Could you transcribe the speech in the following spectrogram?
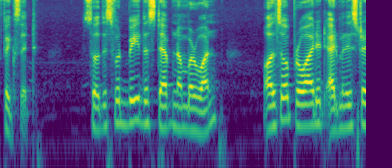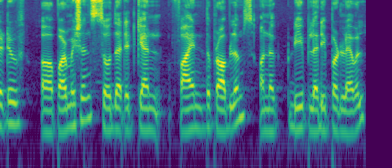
fix it. So this would be the step number one. Also provide it administrative uh, permissions so that it can find the problems on a deep level.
